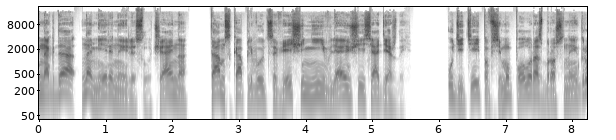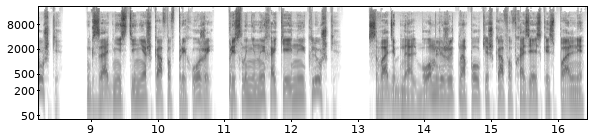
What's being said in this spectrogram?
Иногда, намеренно или случайно, там скапливаются вещи, не являющиеся одеждой. У детей по всему полу разбросаны игрушки. К задней стене шкафа в прихожей прислонены хоккейные клюшки. Свадебный альбом лежит на полке шкафа в хозяйской спальне.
